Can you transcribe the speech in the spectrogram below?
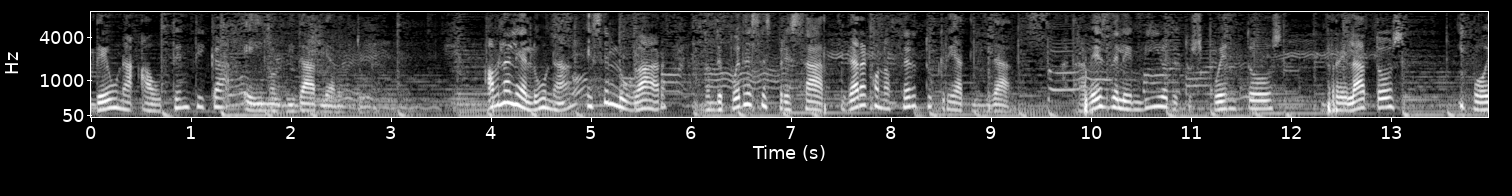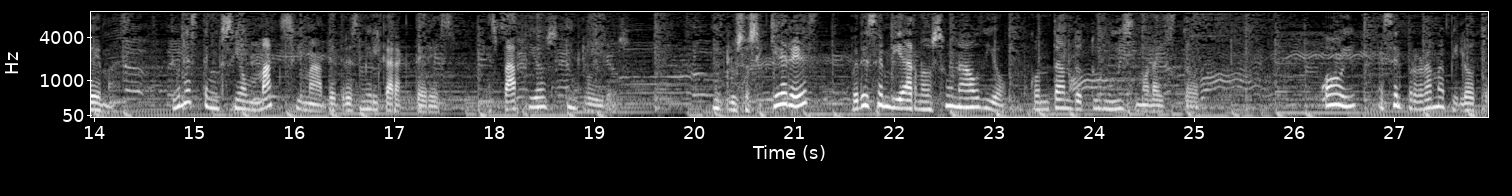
de una auténtica e inolvidable aventura. Háblale a Luna es el lugar donde puedes expresar y dar a conocer tu creatividad través del envío de tus cuentos, relatos y poemas de una extensión máxima de 3.000 caracteres, espacios incluidos. Incluso si quieres, puedes enviarnos un audio contando tú mismo la historia. Hoy es el programa piloto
